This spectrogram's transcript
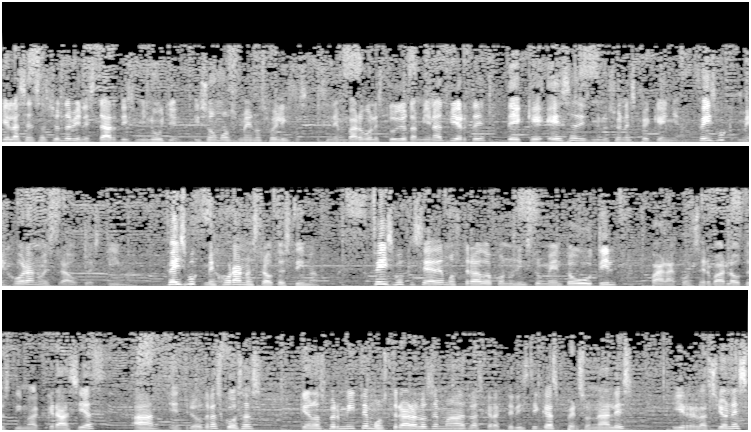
que la sensación de bienestar disminuye y somos menos felices. Sin embargo, el estudio también advierte de que esa disminución es pequeña. Facebook mejora nuestra autoestima. Facebook mejora nuestra autoestima. Facebook se ha demostrado con un instrumento útil para conservar la autoestima gracias a, entre otras cosas, que nos permite mostrar a los demás las características personales y relaciones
